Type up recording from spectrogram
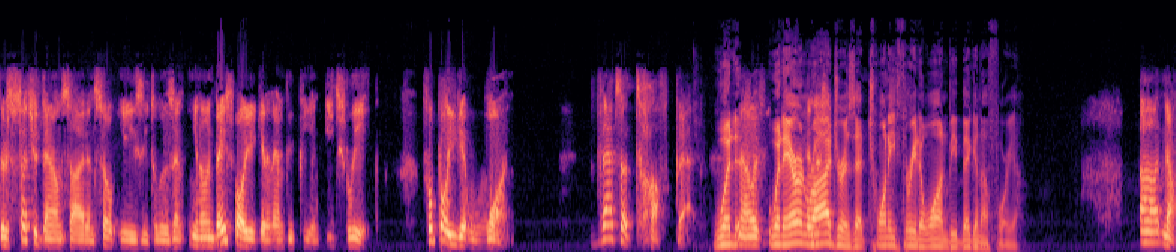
there's such a downside and so easy to lose. And you know, in baseball, you get an MVP in each league. Football, you get one. That's a tough bet. Would Now, if- would Aaron Rodgers at twenty three to one be big enough for you? Uh, no,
